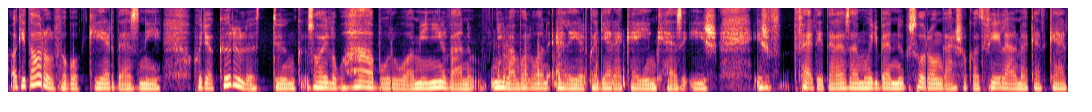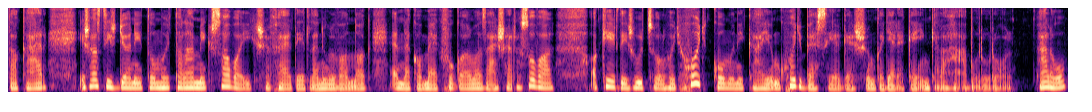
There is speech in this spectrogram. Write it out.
akit arról fogok kérdezni, hogy a körülöttünk zajló háború, ami nyilván, nyilvánvalóan elért a gyerekeinkhez is, és feltételezem, hogy bennük szorongásokat, félelmeket kelt akár, és azt is gyanítom, hogy talán még szavaik se feltétlenül vannak ennek a megfogalmazására. Szóval a kérdés úgy szól, hogy hogy kommunikáljunk, hogy beszélgessünk a gyerekeinkkel a háborúról. Háló?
